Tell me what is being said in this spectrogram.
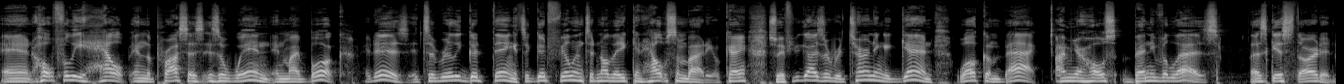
and hopefully help in the process is a win in my book. It is. It's a really good thing. It's a good feeling to know that it can help somebody, okay? So if you guys are returning again, welcome back. I'm your host, Benny Velez. Let's get started.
